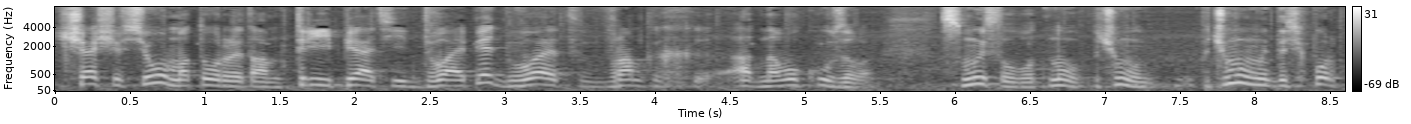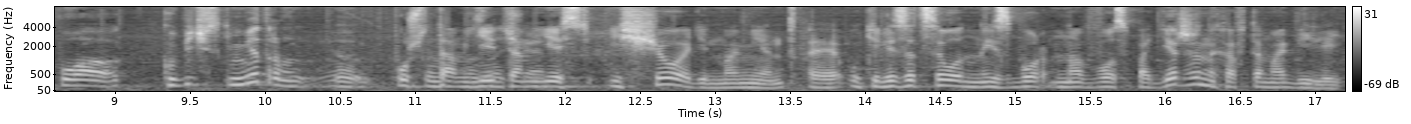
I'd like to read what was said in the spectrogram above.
чаще всего моторы там 3,5 и 2,5 бывают в рамках одного кузова. Смысл вот, ну, почему, почему мы до сих пор по кубическим метром э, пошлины там, е, там есть еще один момент. Э, утилизационный сбор на ввоз поддержанных автомобилей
